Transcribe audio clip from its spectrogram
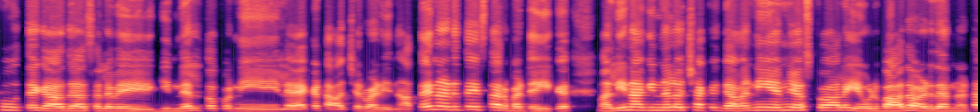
కూతే కాదు అసలు గిన్నెలతో కొన్ని లేక టార్చర్ పడింది. అత్తయ్యనడిగితే ఇస్తారు. బట్ ఇక మళ్ళీ నా గిన్నెలు వచ్చాక గవన్నీ ఏం చేసుకోవాలి ఎవడు బాధ ఆడిదన్నట్టు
